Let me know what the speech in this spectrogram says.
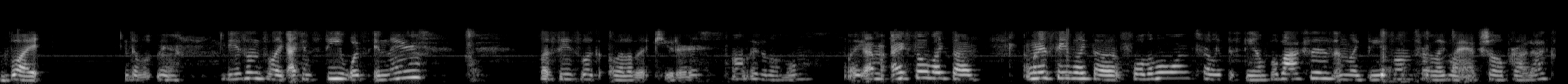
But, the, these ones, like, I can see what's in there. Plus, these look a little bit cuter. Oh, there's a bubble. Like, I'm, I still like the, I'm going to save, like, the foldable ones for, like, the sample boxes, and, like, these ones for, like, my actual products.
